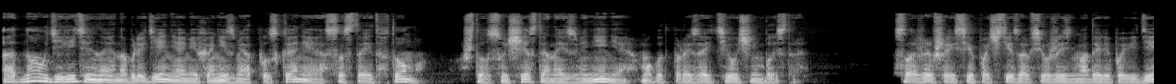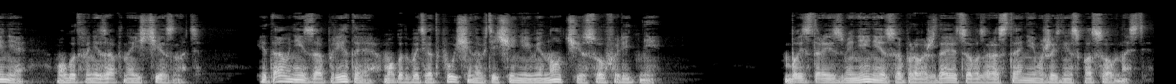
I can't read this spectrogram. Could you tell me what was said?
Одно удивительное наблюдение о механизме отпускания состоит в том, что существенные изменения могут произойти очень быстро. Сложившиеся почти за всю жизнь модели поведения могут внезапно исчезнуть, и давние запреты могут быть отпущены в течение минут, часов или дней. Быстрые изменения сопровождаются возрастанием жизнеспособности.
